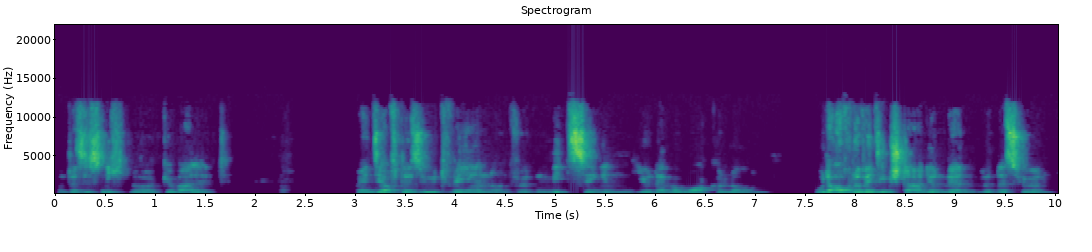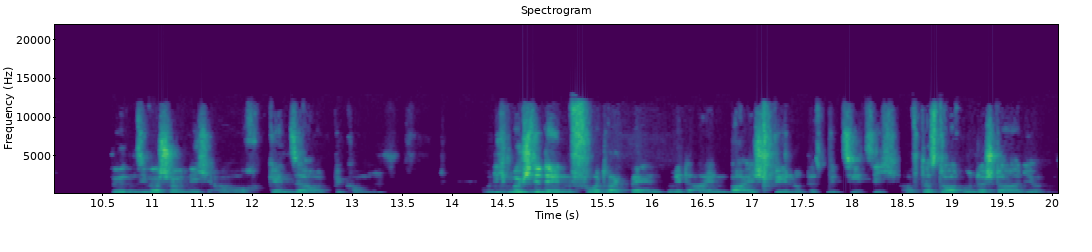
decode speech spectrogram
Und das ist nicht nur Gewalt. Wenn Sie auf der Süd wären und würden mitsingen, You Never Walk Alone, oder auch nur wenn Sie im Stadion wären, würden das hören, würden Sie wahrscheinlich auch Gänsehaut bekommen. Und ich möchte den Vortrag beenden mit einem Beispiel, und das bezieht sich auf das Dortmunder Stadion.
